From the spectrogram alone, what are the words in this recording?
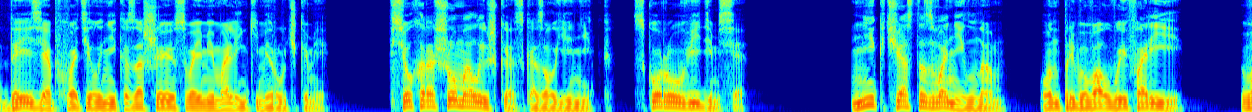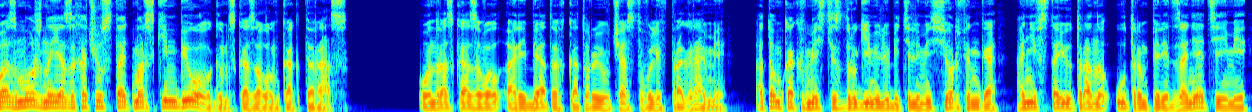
Дейзи обхватила Ника за шею своими маленькими ручками. «Все хорошо, малышка», — сказал ей Ник. «Скоро увидимся». Ник часто звонил нам. Он пребывал в эйфории. «Возможно, я захочу стать морским биологом», — сказал он как-то раз. Он рассказывал о ребятах, которые участвовали в программе, о том, как вместе с другими любителями серфинга они встают рано утром перед занятиями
